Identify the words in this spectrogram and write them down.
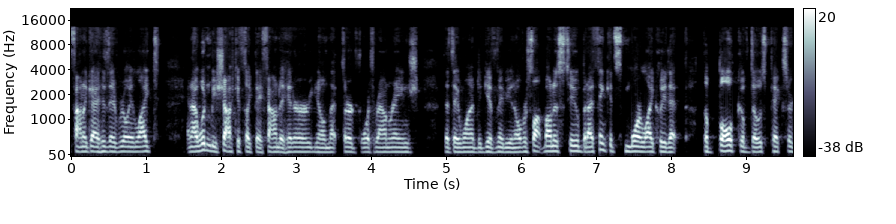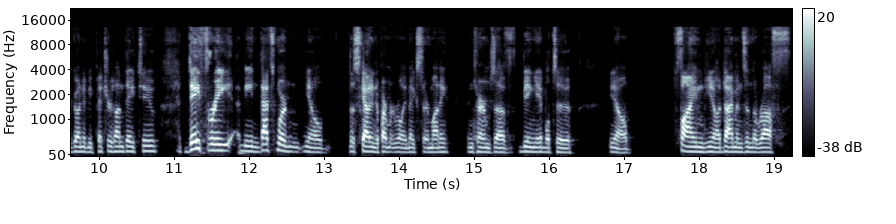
found a guy who they really liked. And I wouldn't be shocked if like they found a hitter, you know, in that third, fourth round range that they wanted to give maybe an overslot bonus to. But I think it's more likely that the bulk of those picks are going to be pitchers on day two. Day three, I mean, that's where you know the scouting department really makes their money in terms of being able to, you know, find you know diamonds in the rough,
